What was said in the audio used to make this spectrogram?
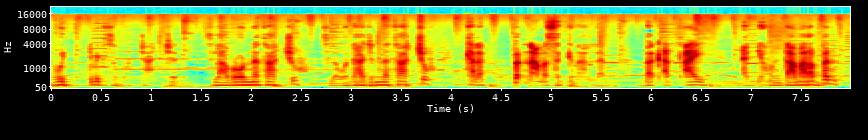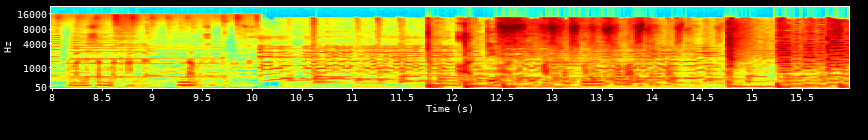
ውድ ቤተሰቦቻችን ስለ አብሮነታችሁ፣ ስለ ወዳጅነታችሁ ከልብ እናመሰግናለን። በቀጣይ እንዲሁ እንዳማረብን ተመልሰን እንመጣለን። እናመሰግናለን። አዲስ 1879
